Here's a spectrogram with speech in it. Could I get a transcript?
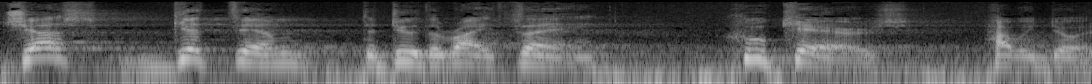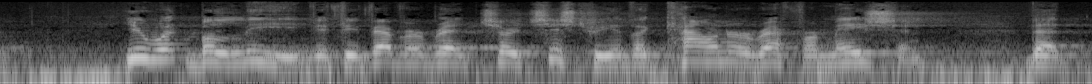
Just get them to do the right thing. Who cares how we do it? You wouldn't believe, if you've ever read church history, of the Counter Reformation that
